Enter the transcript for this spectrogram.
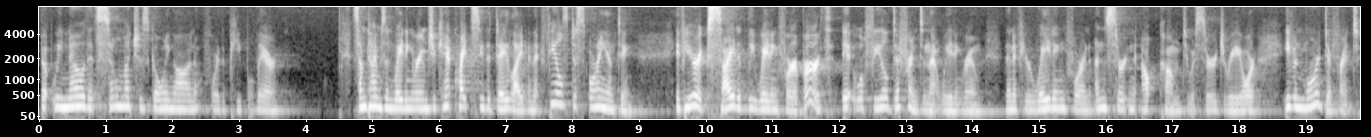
but we know that so much is going on for the people there. Sometimes in waiting rooms, you can't quite see the daylight and it feels disorienting. If you're excitedly waiting for a birth, it will feel different in that waiting room than if you're waiting for an uncertain outcome to a surgery, or even more different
